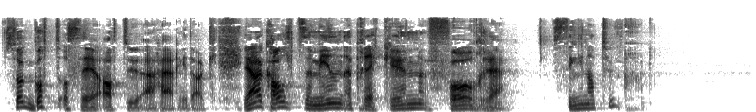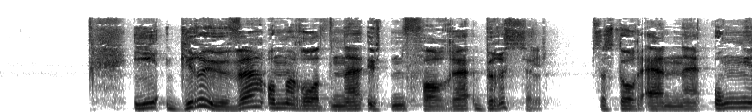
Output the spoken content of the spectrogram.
Så godt å se at du er her i dag. Jeg har kalt min preken for eh, signatur. I gruveområdene utenfor eh, Brussel så står en eh, ung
